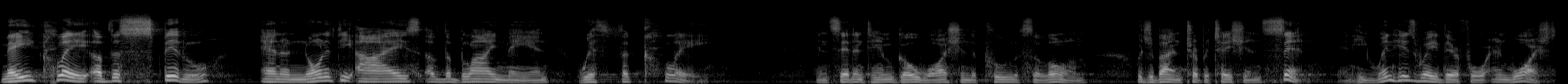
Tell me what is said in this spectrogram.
made clay of the spittle, and anointed the eyes of the blind man with the clay, and said unto him, Go wash in the pool of Siloam, which by interpretation sin. And he went his way, therefore, and washed,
